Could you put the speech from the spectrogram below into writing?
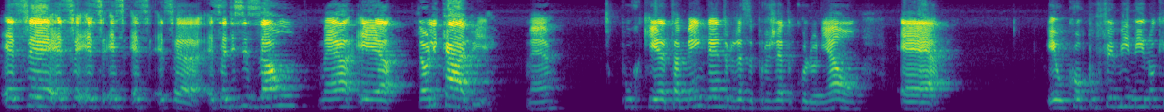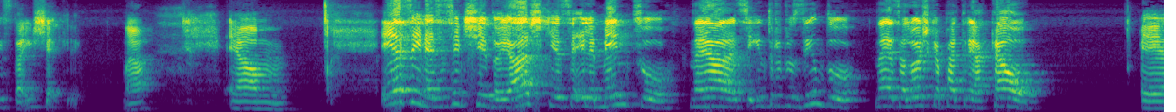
Esse, esse, esse, esse essa, essa decisão, né? É, não lhe cabe, né? Porque também dentro desse projeto colonial é, é o corpo feminino que está em xeque. Né? É, e assim, nesse sentido, eu acho que esse elemento, né, assim, introduzindo né, essa lógica patriarcal, é,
